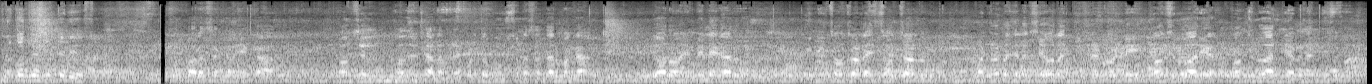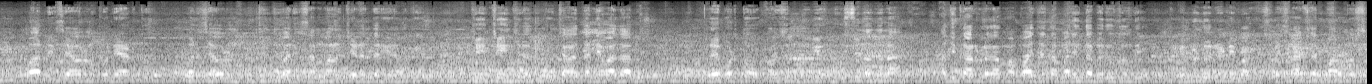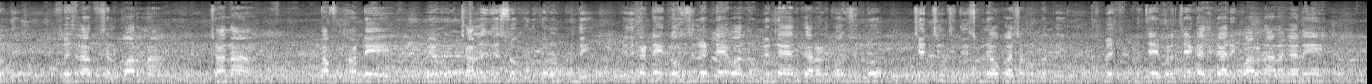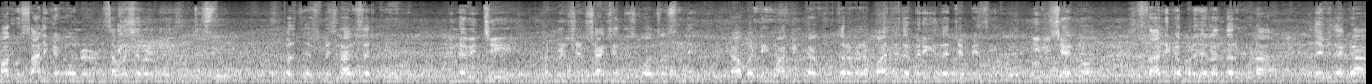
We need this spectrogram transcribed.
కృతజ్ఞతలు తెలియజేస్తున్నాం. పురపాలక సంఘం యొక్క కౌన్సిల్ పదవి కాలం రేపటితో ముగుస్తున్న సందర్భంగా గౌరవ ఎమ్మెల్యే గారు ఇన్ని సంవత్సరాలు ఐదు సంవత్సరాలు పట్టణ ప్రజలకు సేవలు అందించినటువంటి కౌన్సిల్ వారి కౌన్సిల్ వారిని అభినందిస్తూ వారి సేవలను కొనియాడుతూ వారి సేవలను గుర్తించి వారికి సన్మానం చేయడం జరిగినందుకు చే- చేయించినందుకు చాలా ధన్యవాదాలు. రేపటితో కౌన్సిల్ ముగి- ముగుస్తున్నందున అధికారులుగా మా బాధ్యత మరింత పెరుగుతుంది. ఎల్లుండి నుండి మాకు స్పెషల్ ఆఫీసర్ పాలన వస్తుంది. స్పెషల్ ఆఫీసర్ పాలన చాలా తప్పు అంటే మేము ఛాలెంజెస్తో కూడుకొని ఉంటుంది. ఎందుకంటే కౌన్సిల్ అంటే వాళ్ళు నిర్ణయాధికారాలు కౌన్సిల్లో చర్చించి తీసుకునే అవకాశం ఉంటుంది. స్పె- ప్రత్యేక ప్రత్యేక అధికారి పాలన అనగానే మాకు స్థానికంగా ఉన్నటువంటి సమస్యలను గుర్తిస్తూ స్పెషల్ ఆఫీసర్కు విన్నవించి అడ్మినిస్ట్రేటివ్ శాంక్షన్ తీసుకోవాల్సి వస్తుంది. కాబట్టి మాకు ఇంకా గురుతరమైన బాధ్యత పెరిగిందని చెప్పేసి ఈ విషయంలో స్థానిక ప్రజలందరూ కూడా అదేవిధంగా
